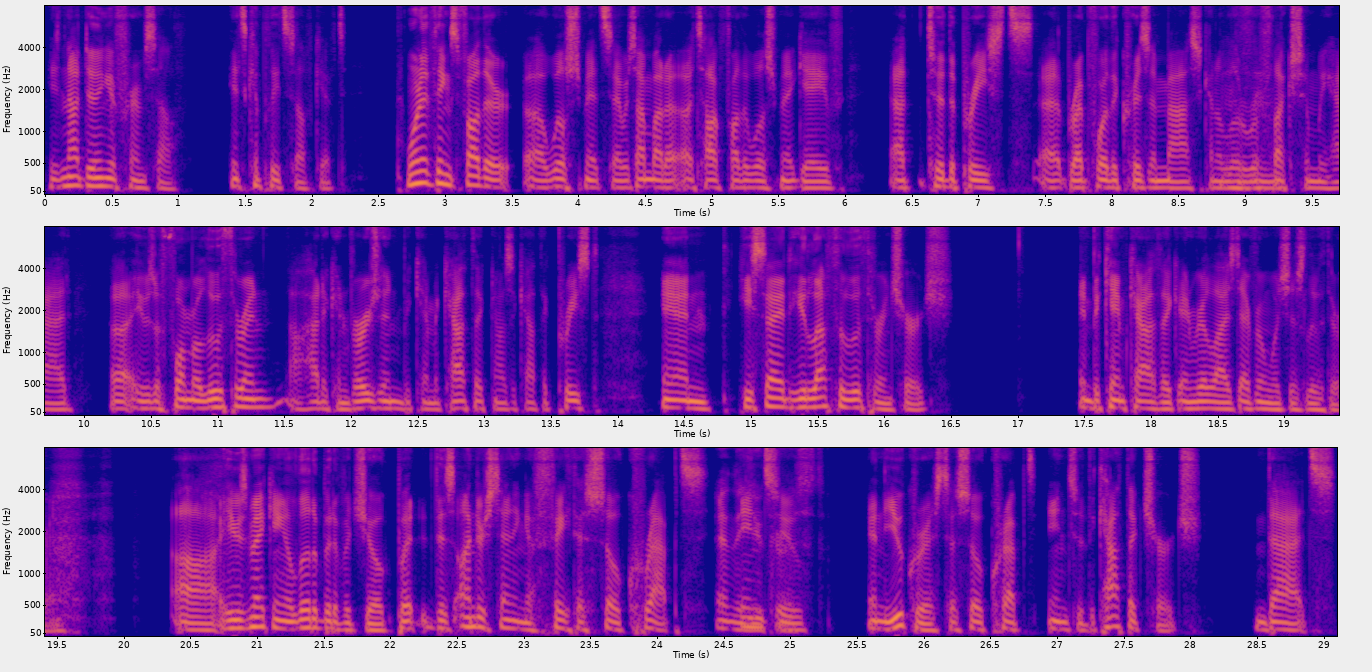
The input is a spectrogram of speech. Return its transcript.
He's not doing it for himself. It's complete self-gift. One of the things Father uh, Will Schmidt said, we're talking about a, a talk Father Will Schmidt gave at, to the priests uh, right before the Chrism Mass, kind of a little mm-hmm. reflection we had. Uh, he was a former Lutheran, uh, had a conversion, became a Catholic, now is a Catholic priest. And he said he left the Lutheran church and became Catholic and realized everyone was just Lutheran. Uh, he was making a little bit of a joke, but this understanding of faith has so crept and the into, Eucharist. and the Eucharist has so crept into the Catholic Church that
